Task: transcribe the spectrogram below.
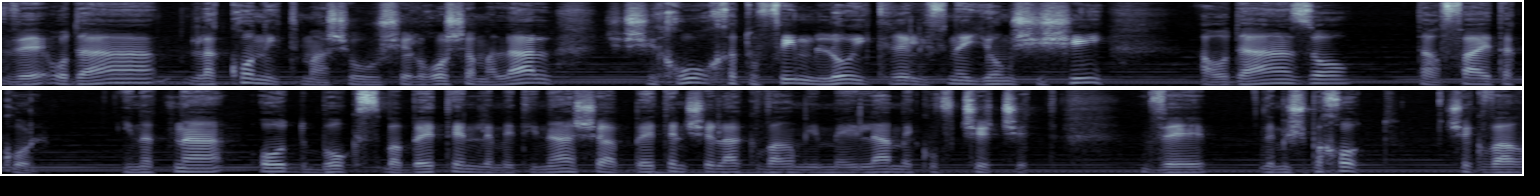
והודעה לקונית משהו של ראש המל"ל, ששחרור חטופים לא יקרה לפני יום שישי, ההודעה הזו טרפה את הכל. היא נתנה עוד בוקס בבטן למדינה שהבטן שלה כבר ממילא מקווצ'צ'ת, ולמשפחות שכבר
